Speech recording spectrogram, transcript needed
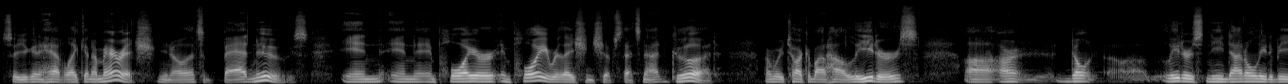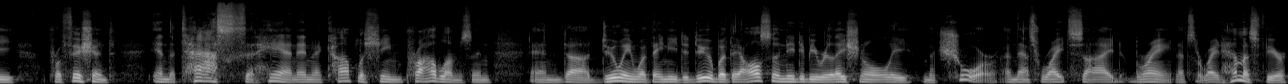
So you're going to have like in a marriage, you know, that's bad news. In in employer employee relationships, that's not good. Remember we talk about how leaders uh, aren't don't uh, leaders need not only to be proficient in the tasks at hand and accomplishing problems and and uh, doing what they need to do, but they also need to be relationally mature, and that's right side brain. That's the right hemisphere.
